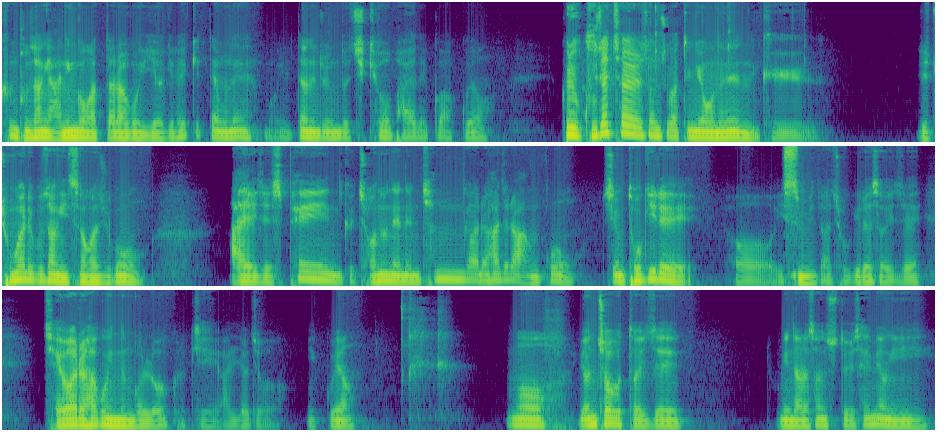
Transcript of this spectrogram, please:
큰 부상이 아닌 것 같다라고 이야기를 했기 때문에 뭐 일단은 조금 더 지켜봐야 될 것 같고요. 그리고 구자철 선수 같은 경우는 그 종아리 부상이 있어가지고 아예 이제 스페인 그 전운에는 참가를 하지를 않고 지금 독일에 어, 있습니다. 독일에서 이제 재활을 하고 있는 걸로 그렇게 알려져 있고요. 뭐 연초부터 이제 우리나라 선수들 3명이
